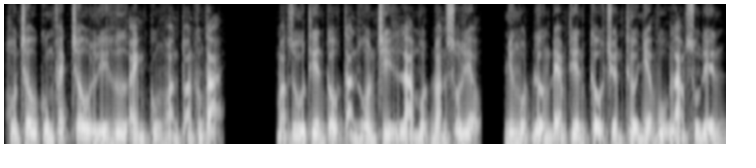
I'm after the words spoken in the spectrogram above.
hồn châu cùng phách châu lý hư ảnh cũng hoàn toàn không tại. Mặc dù thiên cầu tàn hồn chỉ là một đoàn số liệu, nhưng một đường đem thiên cầu chuyển thừa nhiệm vụ làm xuống đến,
